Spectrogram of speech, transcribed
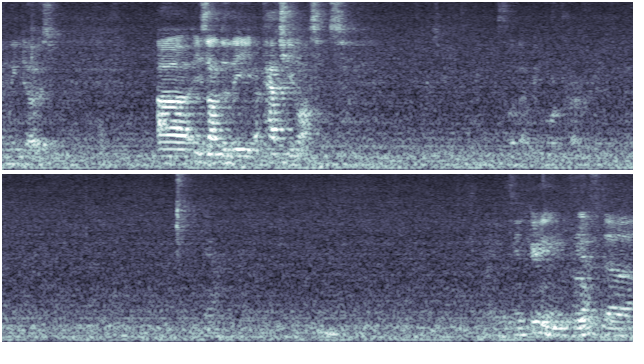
and Windows, uh, is under the Apache license. I thought that would be more appropriate. Yeah. I think you improve the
